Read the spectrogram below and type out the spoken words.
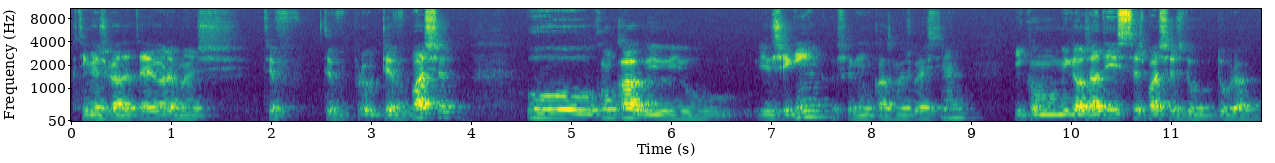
que tinha jogado até agora, mas teve, teve, teve baixa. O Roncago e, e, o, e o Cheguinho, o Cheguinho quase não jogou este ano e como o Miguel já disse, as baixas do, do Braga.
